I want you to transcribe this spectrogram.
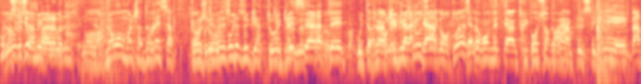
Non, c'est c'est sympa, le la bleu. Non, moi j'adorais ça. Quand je On jouais une foot, espèce de gâteau avec œuf à la tête ou t'as fait un truc à l'arcade. Et alors on mettait un truc qui devrait un peu saigner et bam,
